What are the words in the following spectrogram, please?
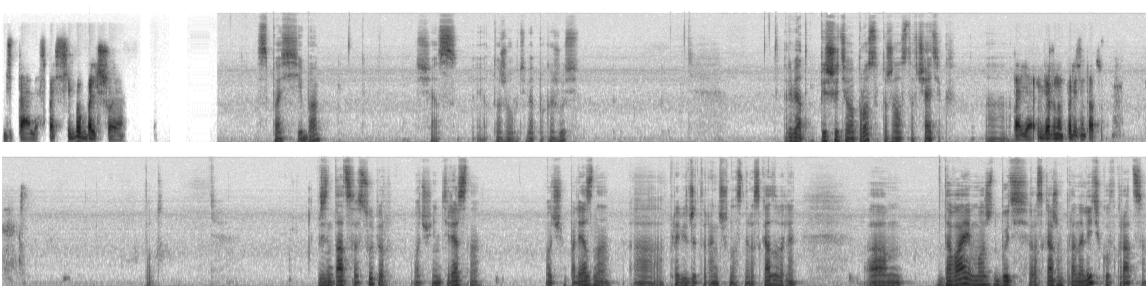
детали. Спасибо большое. Спасибо. Сейчас я тоже у тебя покажусь. Ребят, пишите вопросы, пожалуйста, в чатик. А, да, я верну презентацию. Вот. Презентация супер, очень интересно, очень полезно. А, про виджеты раньше у нас не рассказывали. Давай, может быть, расскажем про аналитику вкратце.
